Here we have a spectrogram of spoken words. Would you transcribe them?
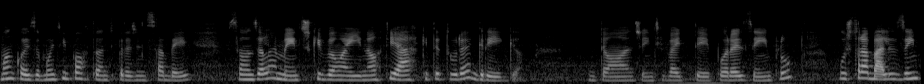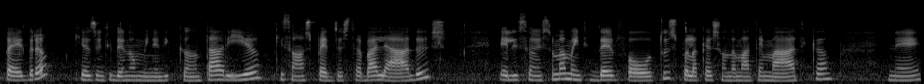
Uma coisa muito importante para a gente saber são os elementos que vão aí nortear a arquitetura grega. Então, a gente vai ter, por exemplo, os trabalhos em pedra, que a gente denomina de cantaria, que são as pedras trabalhadas. Eles são extremamente devotos pela questão da matemática, né?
